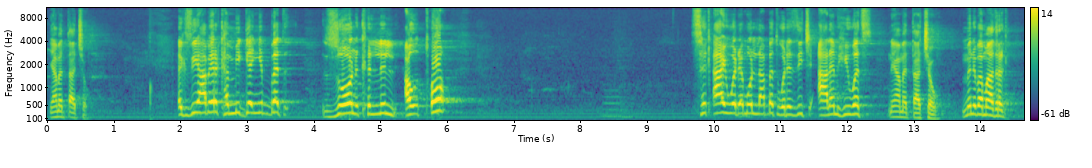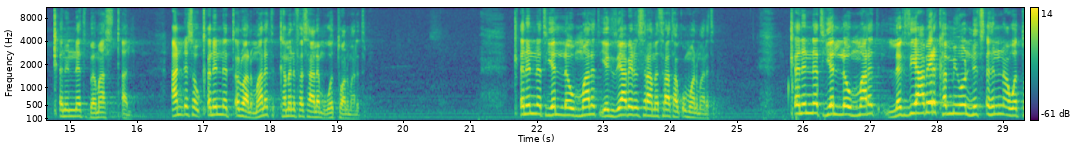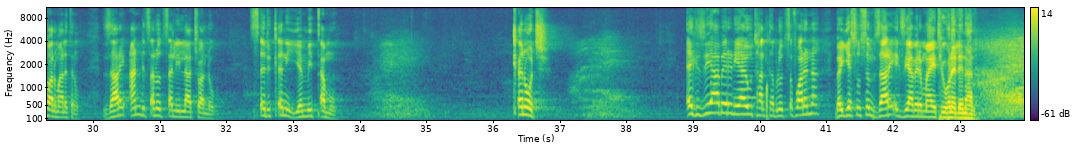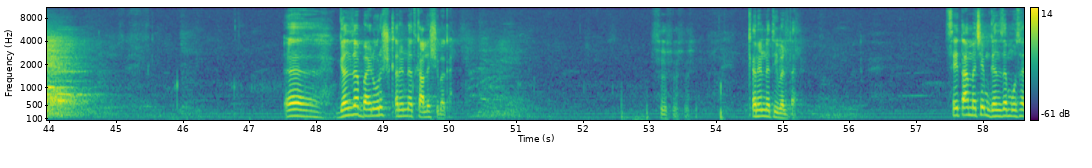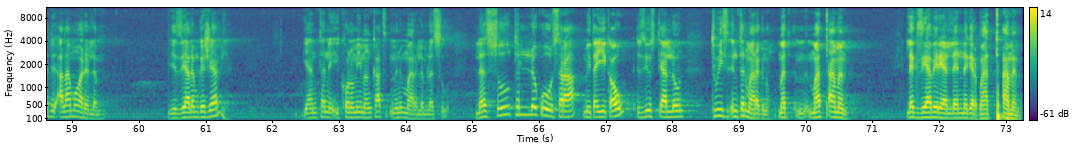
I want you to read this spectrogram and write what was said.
ያመጣቸው። እግዚአብሔር ከሚገኝበት ዞን ክልል አውጥቶ ስቃይ ወደ ሞላበት ወደዚች ዓለም ህይወት ነው ያመጣቸው። ምን በማድረግ ቅንነት በማስጣል። አንድ ሰው ቅንነት ጥሏል ማለት ከመንፈስ ዓለም ወጥቷል ማለት ነው። ቅንነት የለውም ማለት የእግዚአብሔርን ስራ መስራት አቁሟል ማለት ነው። ቅንነት የለውም ማለት ለእግዚአብሔር ከሚሆን ንጽህና ወጥቷል ማለት ነው። ዛሬ አንድ ጸሎት ጸልይላችኋለሁ። ጽድቅን የሚጠሙ ቅኖች እግዚአብሔርን ያዩታል ተብሎ ተጽፏልና በኢየሱስም ዛሬ እግዚአብሔር ማየት ይሆንልናል። ገንዘብ ባይኖርሽ ቅንነት ካለሽ ይበቃል። ቅንነት ይበልጣል። ሰይጣን መቼም ገንዘብ መውሰድ አላማው አይደለም። የዚህ ዓለም ገዢ አይደል? ያንተን ኢኮኖሚ መንካት ምንም አይደለም ለሱ ለሱ ትልቁ ስራ የሚጠይቀው እዚህ ውስጥ ያለውን ትዊስ እንትን ማድረግ ነው፣ ማጣመም፣ ለእግዚአብሔር ያለን ነገር ማጣመም፣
